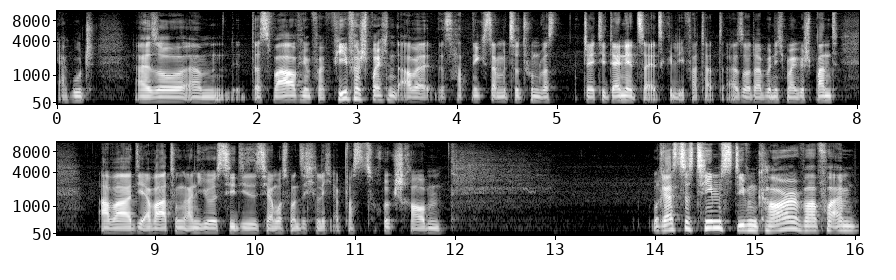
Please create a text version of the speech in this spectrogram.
ja gut. Also ähm, das war auf jeden Fall vielversprechend, aber das hat nichts damit zu tun, was JT Daniels da jetzt geliefert hat. Also da bin ich mal gespannt. Aber die Erwartungen an USC dieses Jahr muss man sicherlich etwas zurückschrauben. Rest des Teams, Stephen Carr, war vor allem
